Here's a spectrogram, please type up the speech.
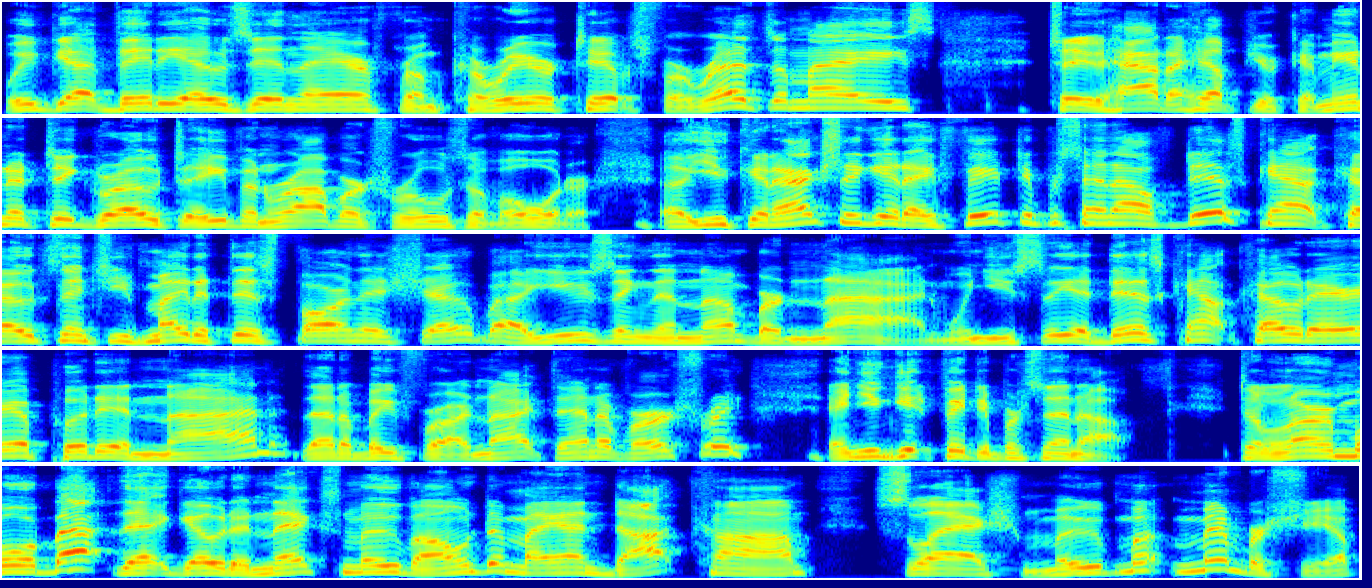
We've got videos in there from career tips for resumes to how to help your community grow to even Robert's Rules of Order. Uh, you can actually get a 50% off discount code since you've made it this far in this show by using the number nine. When you see a discount code area, put in nine. That'll be for our ninth anniversary, and you get 50% off. To learn more about that, go to nextmoveondemand.com slash movement membership.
